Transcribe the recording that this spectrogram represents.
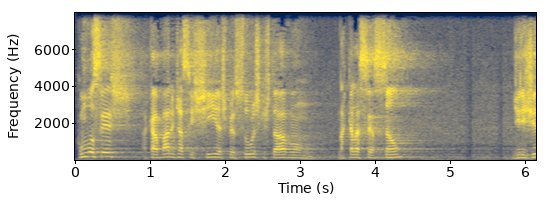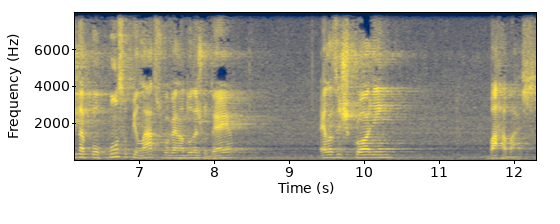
Como vocês acabaram de assistir, as pessoas que estavam naquela sessão, dirigida por Pôncio Pilatos, governador da Judéia, elas escolhem Barrabás.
